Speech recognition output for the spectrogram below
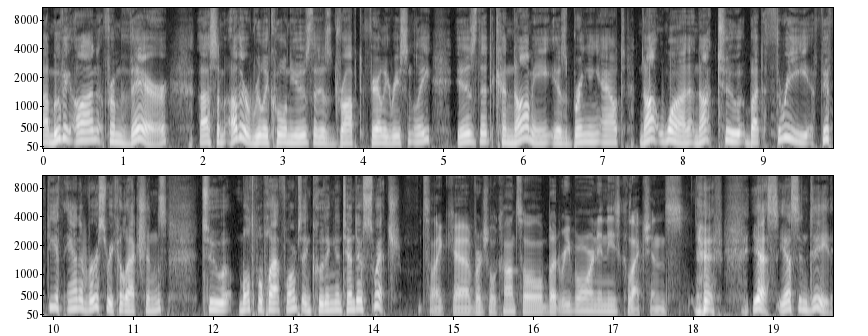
Uh, moving on from there, uh, some other really cool news that has dropped fairly recently is that Konami is bringing out not one, not two, but three 50th anniversary collections to multiple platforms, including Nintendo Switch. It's like uh, Virtual Console, but reborn in these collections. yes, yes, indeed.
